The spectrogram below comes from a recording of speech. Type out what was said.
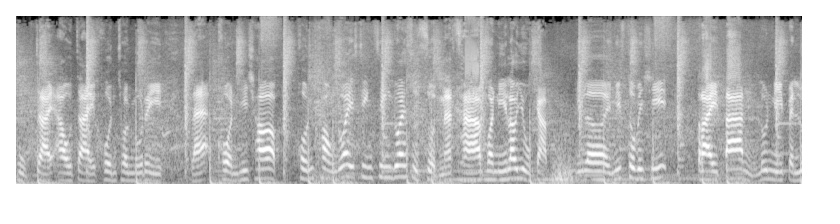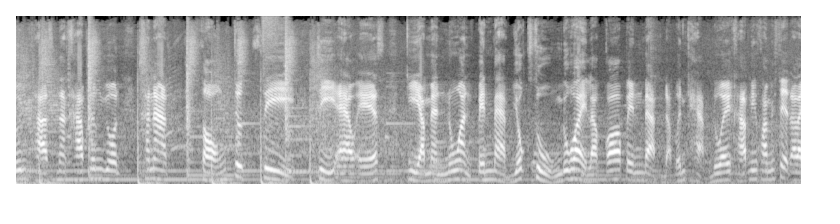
ถูกใจเอาใจคนชนบุรี และคนที่ชอบขนของด้วยซิงซิงด้วยสุดๆนะครับ วันนี้เราอยู่กับนี่เลย Mitsubishi t r i t o n รุ่นนี้เป็นรุ่น Plus นะครับ เครื่องยนต์ขนาด 2.4 GLS เกียร์แมนนวลเป็นแบบยกสูงด้วย แล้วก็เป็นแบบดับเบิลแคปด้วยครับ มีความพิเศษอะไร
